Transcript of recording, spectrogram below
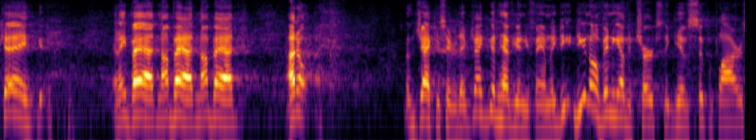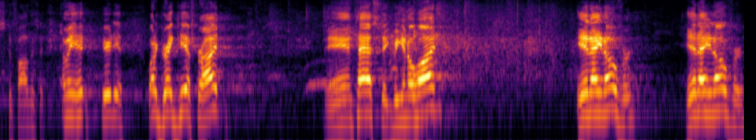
Okay. It ain't bad, not bad, not bad. I don't. Brother Jackie's here today. Jackie, good to have you and your family. Do you, do you know of any other church that gives super pliers to fathers? I mean, here it is. What a great gift, right? Fantastic. But you know what? It ain't over. It ain't over.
